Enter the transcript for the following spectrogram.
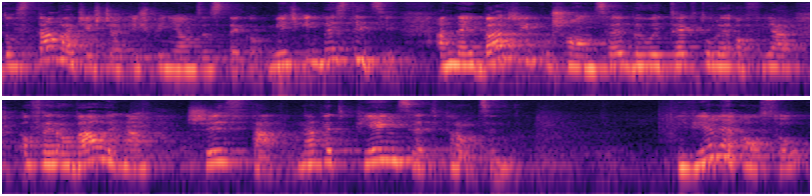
dostawać jeszcze jakieś pieniądze z tego, mieć inwestycje. A najbardziej kuszące były te, które oferowały nam 300, nawet 500%. I wiele osób,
